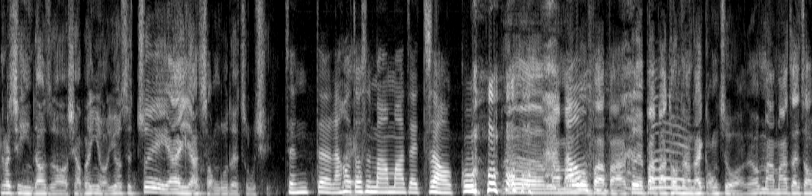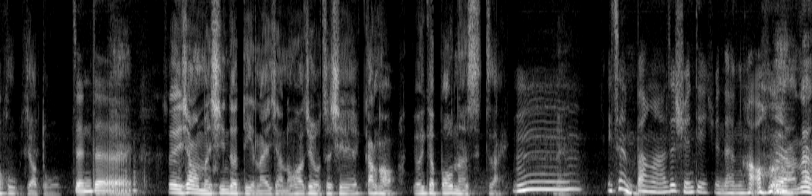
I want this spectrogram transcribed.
那吸引到之后，小朋友又是最爱养宠物的族群，真的。然后都是妈妈在照顾，呃，妈妈或爸爸，对，爸爸通常在工作，然后妈妈在照顾比较多，真的。所以像我们新的点来讲的话，就有这些，刚好有一个 bonus 在。嗯，哎，这很棒啊，这选点选的很好。对啊，那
